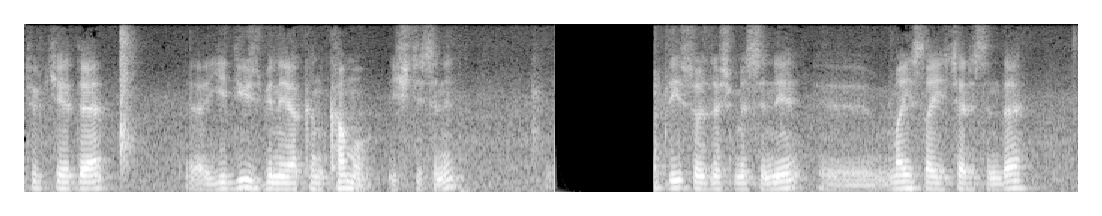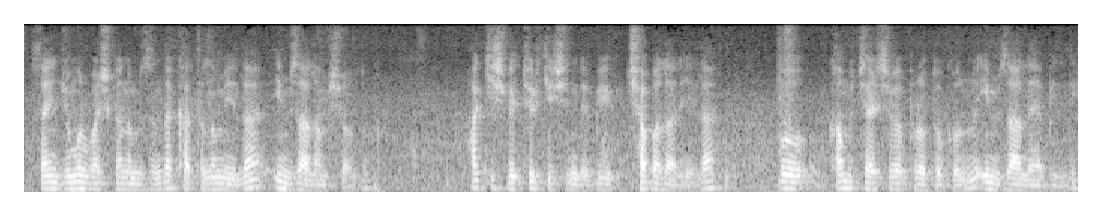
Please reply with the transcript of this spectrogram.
Türkiye'de e, 700 bine yakın kamu işçisinin toplu sözleşmesini e, Mayıs ayı içerisinde Sayın Cumhurbaşkanımızın da katılımıyla imzalamış olduk. Hak İş ve Türk İş'in de büyük çabalarıyla bu kamu çerçeve protokolünü imzalayabildik.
